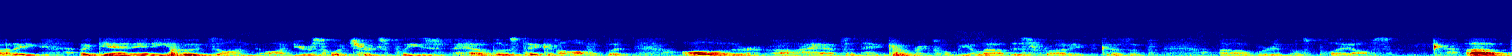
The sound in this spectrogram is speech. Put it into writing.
Friday. Again, any hoods on, on your sweatshirts, please have those taken off, but all other uh, hats and head coverings will be allowed this Friday because of, uh, we're in those playoffs. Um,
